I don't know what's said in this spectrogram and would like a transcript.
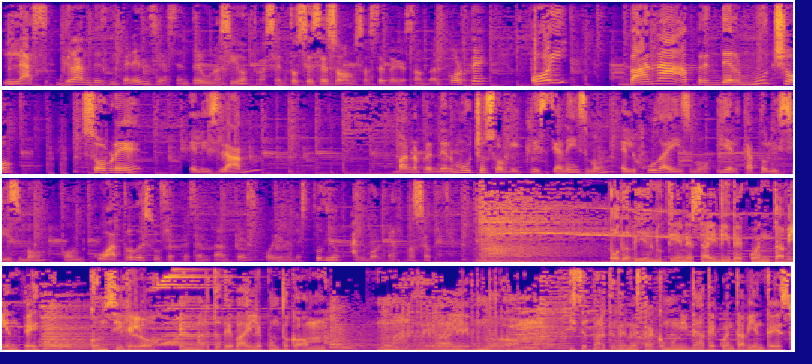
las grandes diferencias entre unas y otras. Entonces eso vamos a hacer regresando al corte. Hoy van a aprender mucho sobre el Islam, van a aprender mucho sobre el cristianismo, el judaísmo y el catolicismo con cuatro de sus representantes hoy en el estudio al volver. No se. ¿Todavía no tienes ID de cuenta viente? Consíguelo en martadebaile.com. Martadebaile.com. Y sé parte de nuestra comunidad de cuentavientes.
